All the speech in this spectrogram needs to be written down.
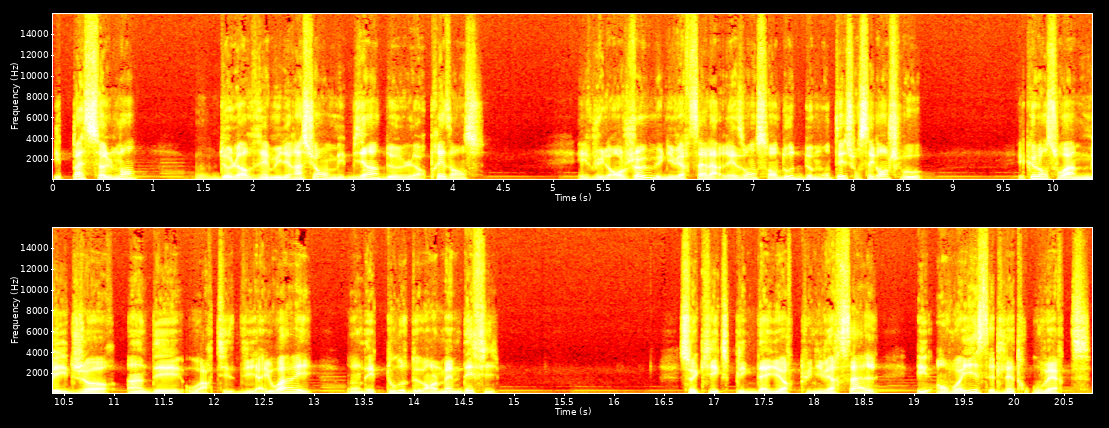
Et pas seulement de leur rémunération, mais bien de leur présence. Et vu l'enjeu, Universal a raison sans doute de monter sur ses grands chevaux. Et que l'on soit major, indé ou artiste DIY, on est tous devant le même défi. Ce qui explique d'ailleurs qu'Universal ait envoyé cette lettre ouverte.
